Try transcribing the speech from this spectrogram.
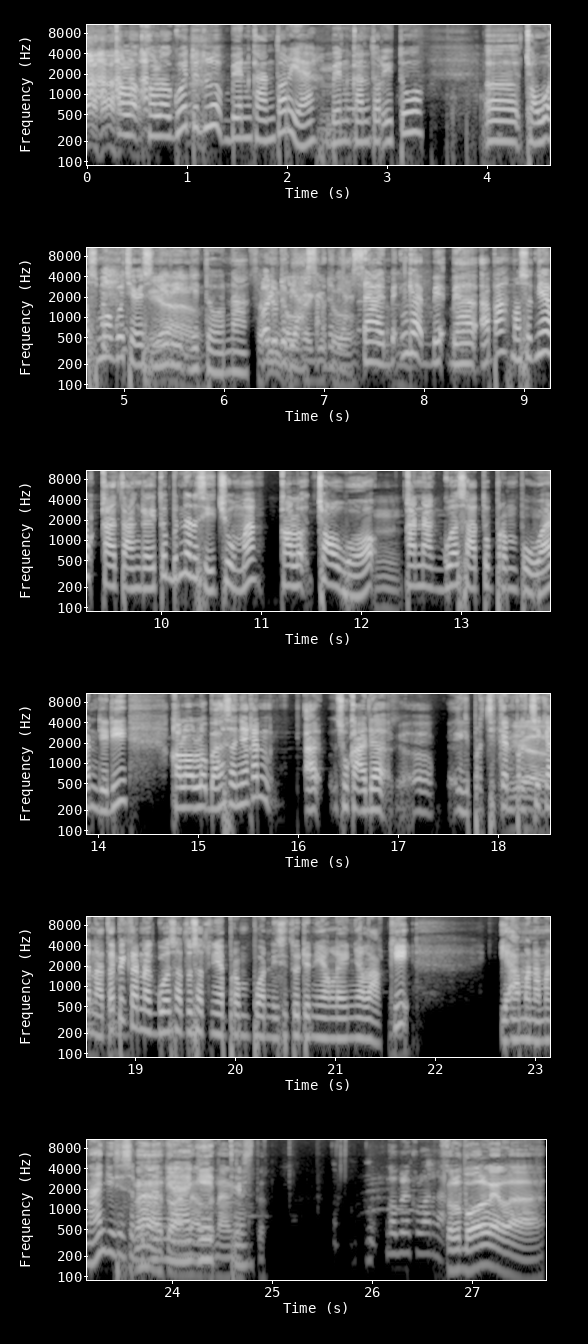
Kalau kalau gue itu dulu band kantor ya, band kantor itu eh, cowok semua gue cewek sendiri Iya. gitu. Nah, Sering udah biasa, kayak udah gitu. biasa. Nah, be- enggak be- be- apa maksudnya kata Angga itu benar sih, cuma kalau cowok Hmm. karena gua satu perempuan, jadi kalau lo bahasanya kan ah, suka ada eh, percikan-percikan Iya, lah, tapi hmm. karena gua satu-satunya perempuan di situ dan yang lainnya laki, ya aman-aman aja sih Nah, tuh sebenarnya lu gitu. nangis tuh. Gak boleh keluar gak? Kalau boleh lah.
